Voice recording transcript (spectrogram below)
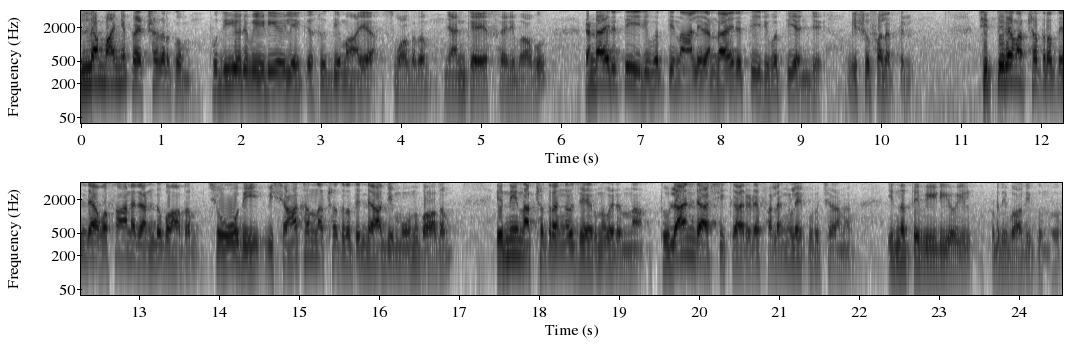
എല്ലാ മാന്യ പ്രേക്ഷകർക്കും പുതിയൊരു വീഡിയോയിലേക്ക് ഹൃദ്യമായ സ്വാഗതം. ഞാൻ കെ എസ് ഹരിബാബു. രണ്ടായിരത്തി ഇരുപത്തിനാല് രണ്ടായിരത്തി ഇരുപത്തി അഞ്ച് വിഷുഫലത്തിൽ ചിത്തിര നക്ഷത്രത്തിന്റെ അവസാന രണ്ട് പാദം ചോതി വിശാഖം നക്ഷത്രത്തിന്റെ ആദ്യം മൂന്ന് പാദം എന്നീ നക്ഷത്രങ്ങൾ ചേർന്ന് വരുന്ന തുലാൻ രാശിക്കാരുടെ ഫലങ്ങളെക്കുറിച്ചാണ് ഇന്നത്തെ വീഡിയോയിൽ പ്രതിപാദിക്കുന്നത്.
